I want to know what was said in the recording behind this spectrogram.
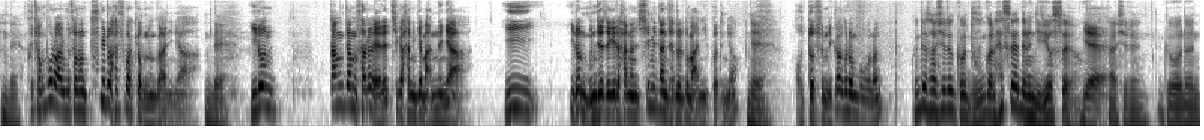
네. 그 정보를 알고서는 투기를 할 수밖에 없는 거 아니냐. 네. 이런 땅 장사를 LH가 하는 게 맞느냐. 이 이런 문제 제기를 하는 시민단체들도 많이 있거든요. 네. 어떻습니까? 그런 부분은? 근데 사실은 그 누군가는 했어야 되는 일이었어요. 예. 사실은 그거는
